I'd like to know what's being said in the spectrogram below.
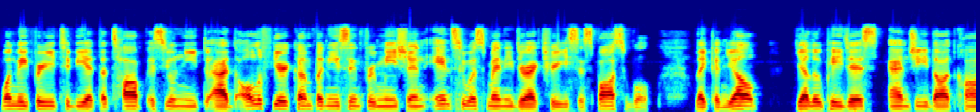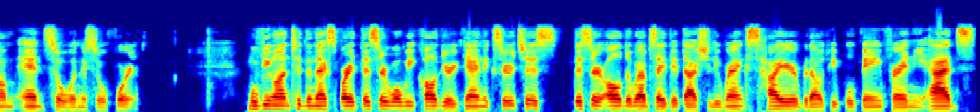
one way for you to be at the top is you'll need to add all of your company's information into as many directories as possible, like on Yelp, Yellow Pages, Angie.com, and so on and so forth. Moving on to the next part, these are what we call the organic searches. These are all the website that actually ranks higher without people paying for any ads,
